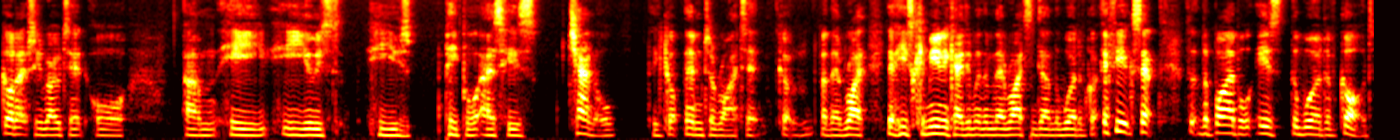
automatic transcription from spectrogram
God actually wrote it or um, he he used he used people as his channel, he got them to write it. Got, but they're right. He's communicating with them. They're writing down the Word of God. If you accept that the Bible is the Word of God,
